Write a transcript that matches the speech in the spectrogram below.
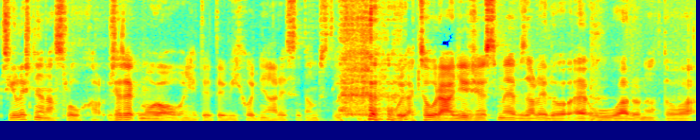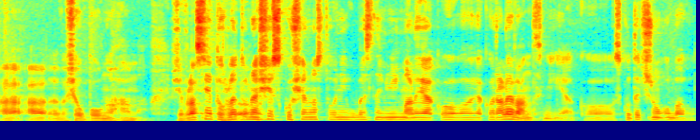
příliš nenaslouchal. Že řekl, no jo, oni ty, ty východňáry si tam stýkají. Ať jsou rádi, že jsme je vzali do EU a do NATO a, a šoupou nohama. Že vlastně tuhle tu naši zkušenost oni vůbec nevnímali jako, jako relevantní, jako skutečnou obavu.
